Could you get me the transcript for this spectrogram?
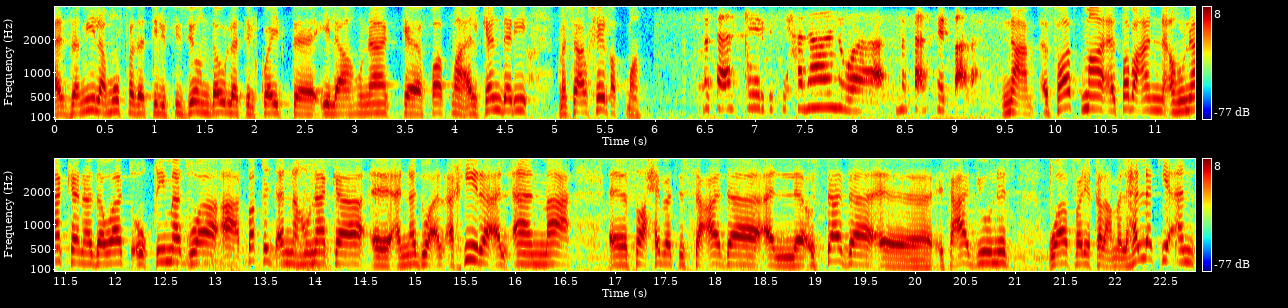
الزميلة موفدة تلفزيون دولة الكويت إلى هناك فاطمة الكندري. مساء الخير فاطمة. مساء الخير بتي حنان ومساء الخير صالح نعم فاطمة طبعا هناك ندوات أقيمت وأعتقد أن هناك الندوة الأخيرة الآن مع صاحبة السعادة الأستاذة إسعاد يونس وفريق العمل هل لك أن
